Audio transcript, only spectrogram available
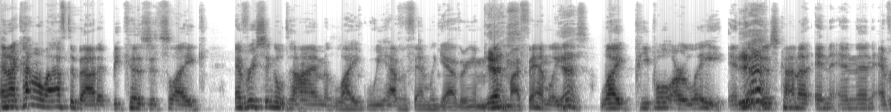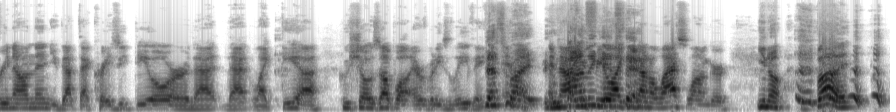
And I kind of laughed about it because it's like every single time, like we have a family gathering in, Yes. in my family, yes. like people are late and Yeah. they just kind of and and then every now and then you got that crazy deal or that that like Dia who shows up while everybody's leaving. That's And- right. Who And now you feel like you there. got to last longer, you know. But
